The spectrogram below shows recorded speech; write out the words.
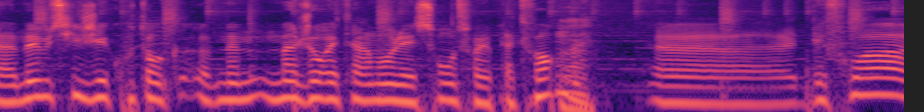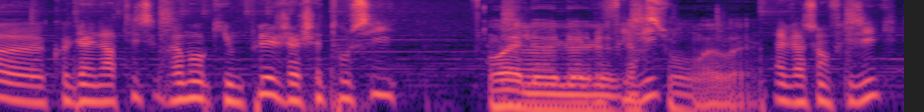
Euh, même si j'écoute euh, majoritairement les sons sur les plateformes, Ouais. euh, des fois, euh, quand il y a un artiste vraiment qui me plaît, j'achète aussi ouais le, le- le- le le physique. version, ouais, ouais. la version physique,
